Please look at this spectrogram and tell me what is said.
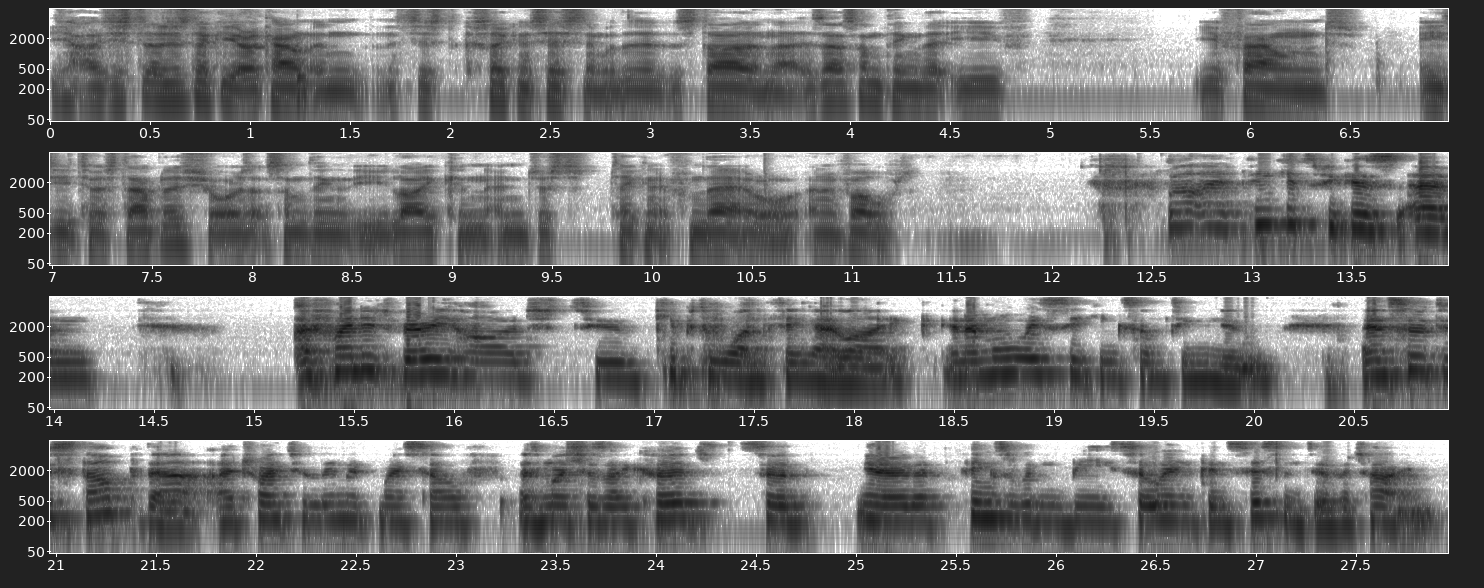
Yeah, I just I just look at your account and it's just so consistent with the, the style and that. Is that something that you've you found easy to establish, or is that something that you like and, and just taking it from there or and evolved? Well, I think it's because um, I find it very hard to keep to one thing I like, and I'm always seeking something new. And so to stop that, I try to limit myself as much as I could, so you know that things wouldn't be so inconsistent over time.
